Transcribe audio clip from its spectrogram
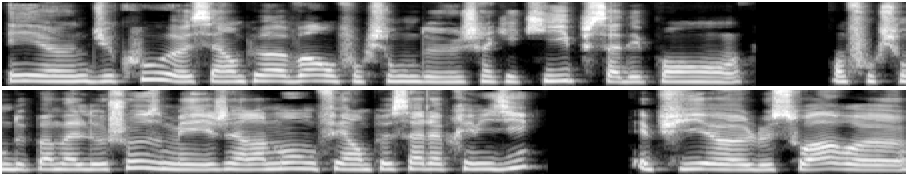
Et euh, du coup, euh, c'est un peu à voir en fonction de chaque équipe, ça dépend en fonction de pas mal de choses, mais généralement on fait un peu ça l'après-midi. Et puis euh, le soir, euh,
